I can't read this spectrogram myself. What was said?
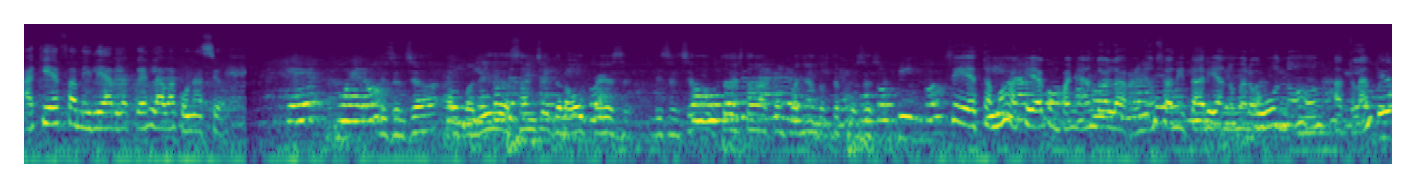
Aquí es familiar lo que es la vacunación. Licenciada Alvalidia Sánchez de la OPS. Licenciada, ustedes están acompañando este proceso. Sí, estamos aquí acompañando a la región sanitaria número 1, Atlántida,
